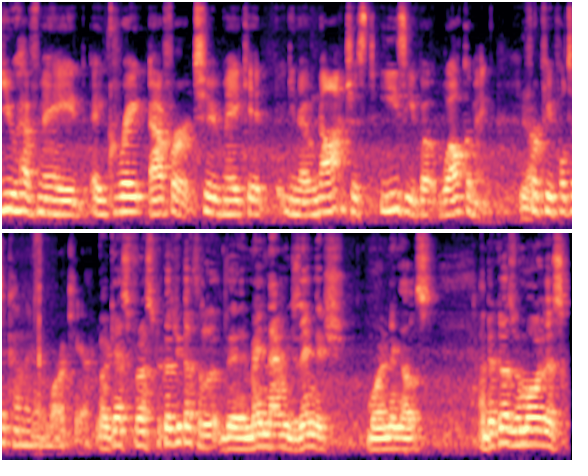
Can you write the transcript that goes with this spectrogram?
you have made a great effort to make it, you know, not just easy but welcoming Yeah. for people to come in and work here. Well, I guess for us, because we got the, the main language is English more than anything else, and because we're more or less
